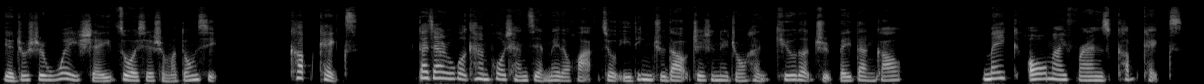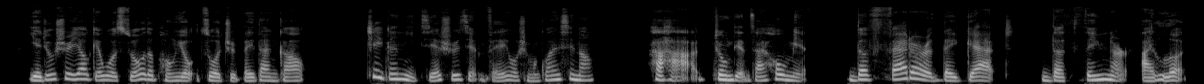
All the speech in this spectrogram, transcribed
也就是为谁做些什么东西。Cupcakes，大家如果看《破产姐妹》的话，就一定知道这是那种很 Q 的纸杯蛋糕。Make all my friends cupcakes。也就是要给我所有的朋友做纸杯蛋糕，这跟你节食减肥有什么关系呢？哈哈，重点在后面。The fatter they get, the thinner I look.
